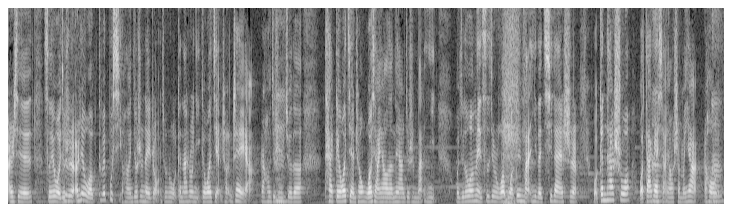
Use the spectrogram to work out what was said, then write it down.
而且，所以我就是，而且我特别不喜欢就是那种，就是我跟他说你给我剪成这样，然后就是嗯觉得他给我剪成我想要的那样就是满意。我觉得我每次就是我我对满意的期待是，我跟他说我大概嗯想要什么样，然后嗯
